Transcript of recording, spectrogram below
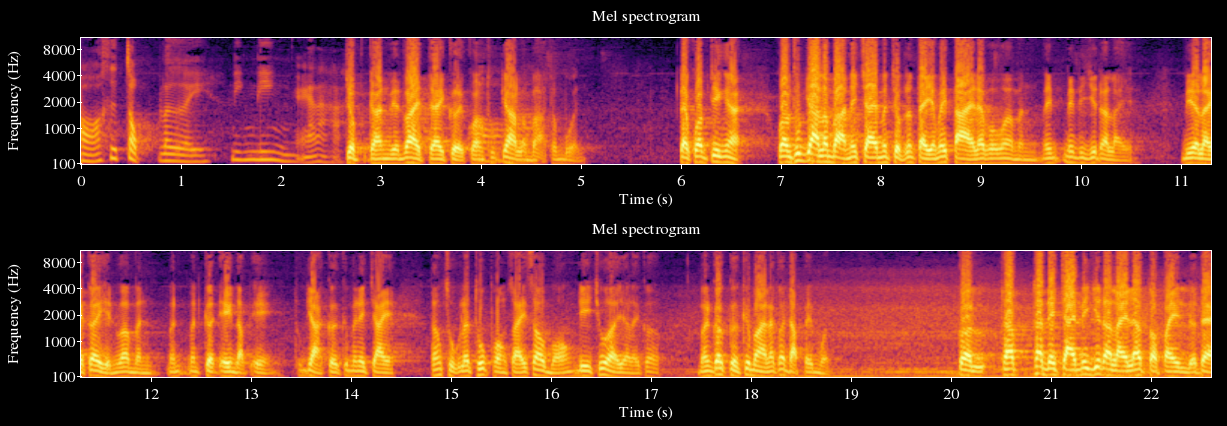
๋อคือจบเลย นิ่งๆอย่างนั้นนะคะจบการเวียนว่ายใจเกิดความอ๋อทุกข์ยากลำบากทั้งมวลแต่ความจริงอะความทุกข์ยากลำบากในใจมันจบตั้งแต่ยังไม่ตายแล้วเพราะว่ามันไม่ไม่ได้ยึดอะไร มีอะไรก็เห็นว่ามันมันมันเกิดเองดับเอง ทุกอย่างเกิดขึ้นมาในใจ ทั้งสุขและทุกข์ผ่องใสเศร้าหมองดีชั่วอะไรก็ มันก็เกิดขึ้นมาแล้วก็ดับไปหมด ก็ถ้าถ้าในใจไม่ยึดอะไรแล้วต่อไปเหลือแต่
